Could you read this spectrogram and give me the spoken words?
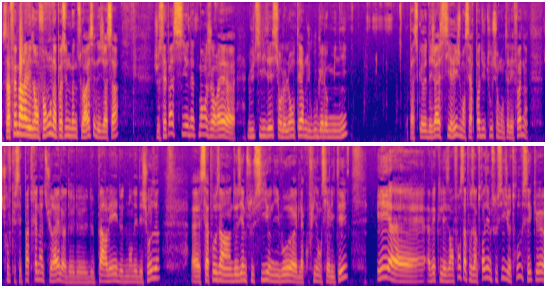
ça a fait marrer les enfants, on a passé une bonne soirée, c'est déjà ça. Je ne sais pas si honnêtement j'aurais l'utilité sur le long terme du Google Home Mini. Parce que déjà Siri, je m'en sers pas du tout sur mon téléphone. Je trouve que c'est pas très naturel de, de parler et de demander des choses. Euh, ça pose un deuxième souci au niveau euh, de la confidentialité. Et euh, avec les enfants, ça pose un troisième souci, je trouve, c'est que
